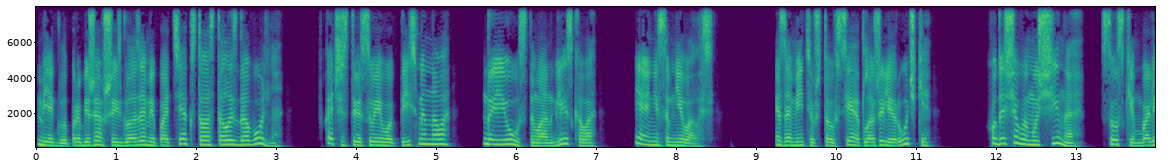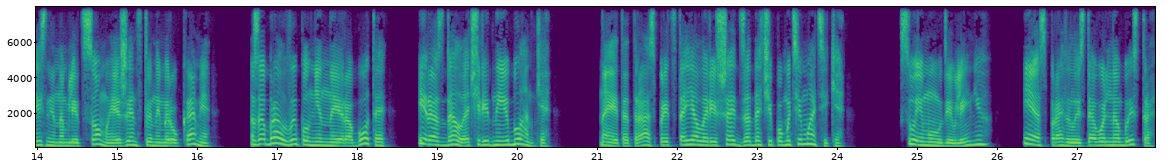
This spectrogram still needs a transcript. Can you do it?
Бегло пробежавшись глазами по тексту, осталась довольна. В качестве своего письменного, да и устного английского, я не сомневалась. Заметив, что все отложили ручки, худощавый мужчина с узким болезненным лицом и женственными руками забрал выполненные работы и раздал очередные бланки. На этот раз предстояло решать задачи по математике. К своему удивлению, я справилась довольно быстро.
